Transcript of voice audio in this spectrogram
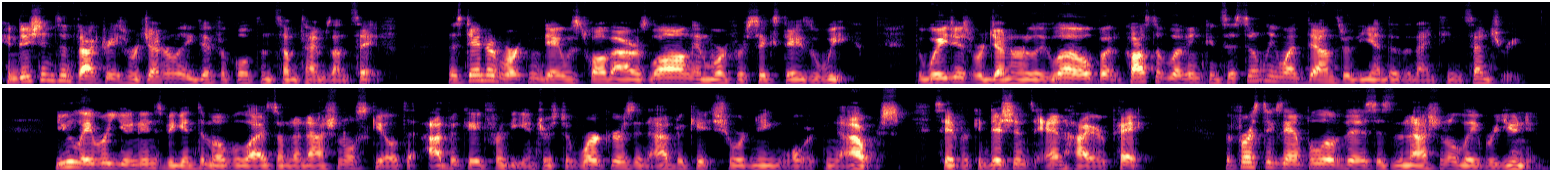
Conditions in factories were generally difficult and sometimes unsafe. The standard working day was 12 hours long and worked for six days a week. The wages were generally low, but cost of living consistently went down through the end of the 19th century. New labor unions begin to mobilize on a national scale to advocate for the interest of workers and advocate shortening working hours, safer conditions, and higher pay. The first example of this is the National Labor Union.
